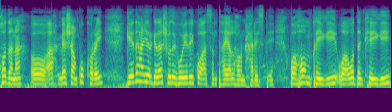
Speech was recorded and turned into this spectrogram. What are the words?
hodan oo ah meeshaan ku koray. Geedahan yar gadaashooday hooyaday ku aasan tahay allah u naxariiste waa hoomkaygii waa waddankaygii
